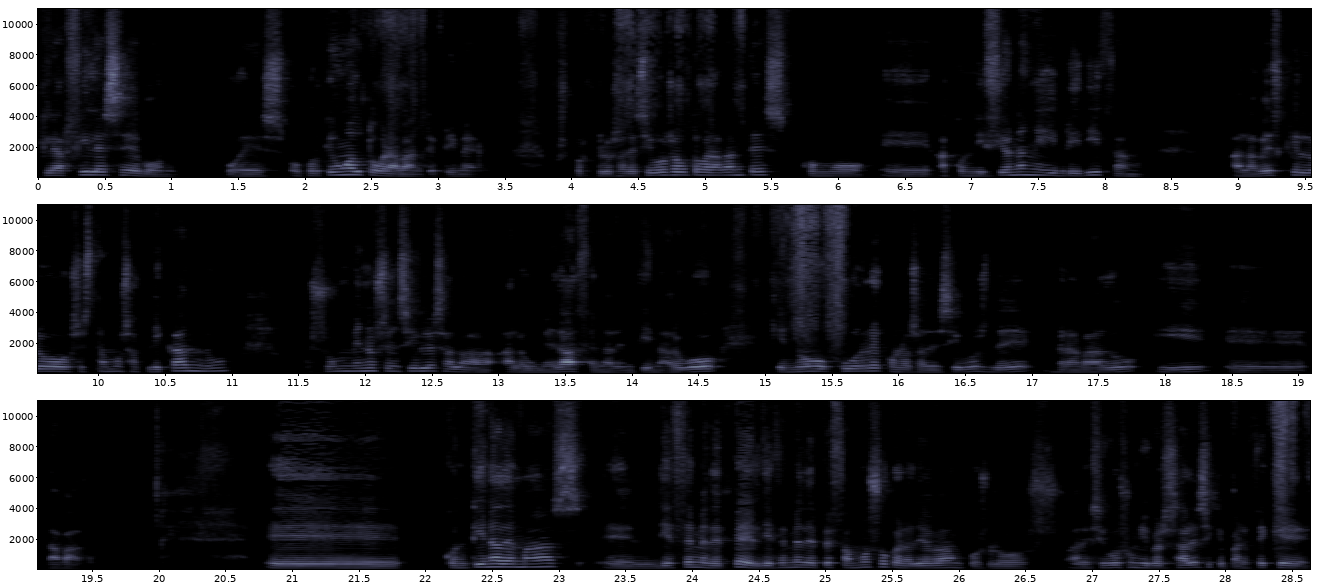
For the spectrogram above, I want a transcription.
Clearfield bond? Pues, ¿O por qué un autograbante primero? Pues porque los adhesivos autogravantes, como eh, acondicionan e hibridizan a la vez que los estamos aplicando, son menos sensibles a la, humedad en la dentina, algo que no ocurre con los adhesivos de grabado y eh, lavado. Eh, contiene además el 10-MDP, el 10-MDP famoso que ahora llevan pues, los adhesivos universales y que parece que,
